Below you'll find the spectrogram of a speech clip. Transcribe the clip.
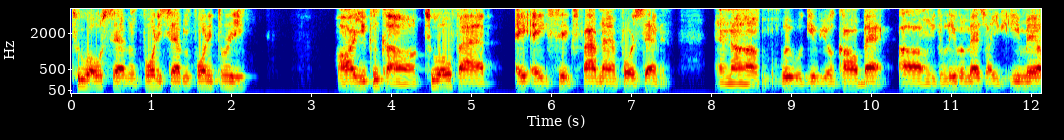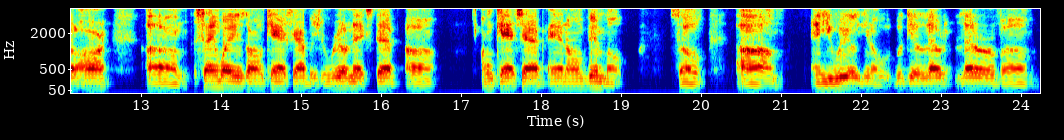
207 4743 or you can call 205 886 5947 and um, we will give you a call back. Um, you can leave a message or you can email or um, same way as on Cash App is your real next step uh, on Cash App and on Venmo. So, um, and you will, you know, we'll get a letter, letter of um,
